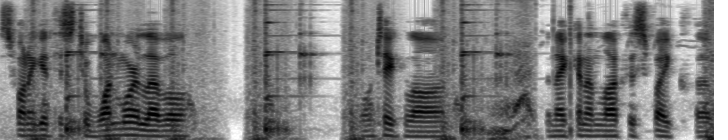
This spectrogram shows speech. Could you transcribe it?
Just want to get this to one more level. Won't take long. Then I can unlock the spike club.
